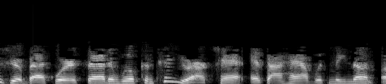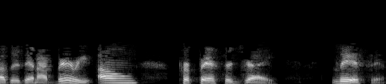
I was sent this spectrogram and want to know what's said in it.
Listeners, you're back where it's at, and we'll continue our chat as I have with me none other than our very own Professor Jay. Listen,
